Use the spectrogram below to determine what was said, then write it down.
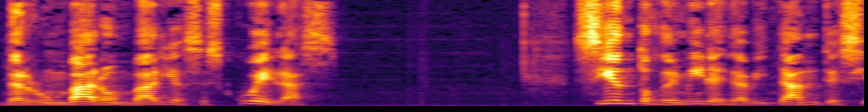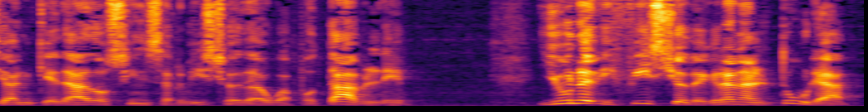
derrumbaron varias escuelas, cientos de miles de habitantes se han quedado sin servicio de agua potable y un edificio de gran altura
